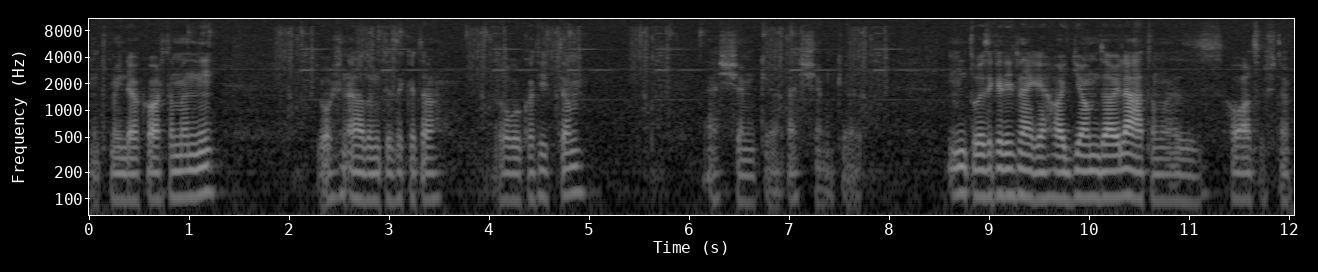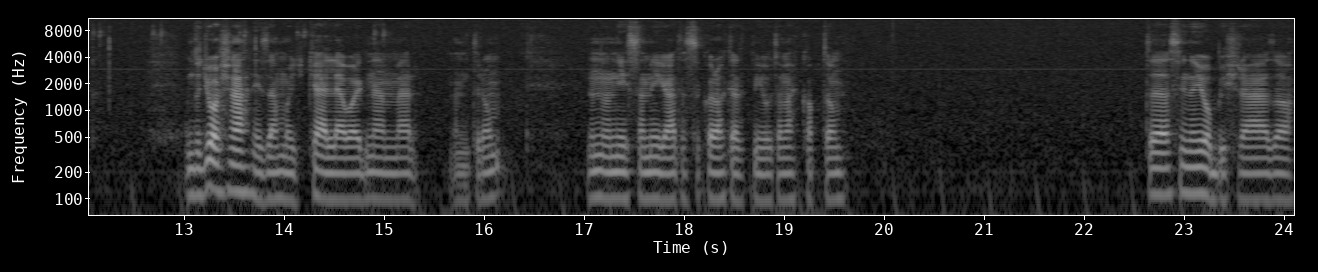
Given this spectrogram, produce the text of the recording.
Mint majd ide akartam menni. Gyorsan eladom itt ezeket a dolgokat ittem. Ez sem kell, ez sem kell. Nem tudom, ezeket itt meg hagyjam, de ahogy látom, ez harcosnak. Nem tudom, gyorsan átnézem, hogy kell-e vagy nem, mert nem tudom. Nem nagyon néztem még át ezt a karaktert, mióta megkaptam. De szerintem jobb is rá ez a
